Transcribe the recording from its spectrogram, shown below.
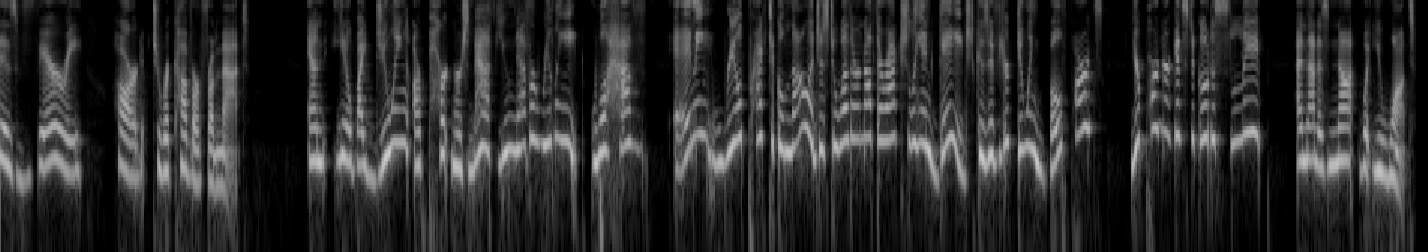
is very hard to recover from that. And, you know, by doing our partner's math, you never really will have any real practical knowledge as to whether or not they're actually engaged. Because if you're doing both parts, your partner gets to go to sleep. And that is not what you want.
